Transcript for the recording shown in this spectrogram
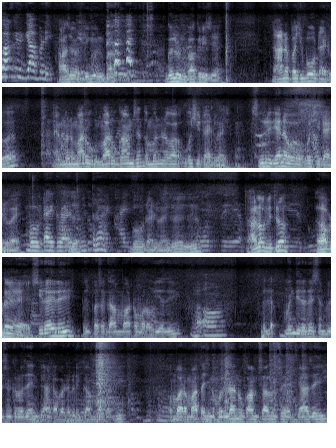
ભાખરી આ જો ઢીંગુની ભાખરી. ગલુની ભાખરી છે. આને પછી બહુ ટાઈટ હોય. મને મારું મારું ગામ છે ને તો મને ઓછી ટાઈટ હોય. સુરત એને ઓછી ટાઈટ હોય. બહુ ટાઈટ વાય મિત્રો. બહુ ટાઈટ હોય જોયું જોયું હાલો મિત્રો. હવે આપણે સિરાઈ લઈ પછી પાછા ગામમાં માટો મારો વૈયા દેવી એટલે મંદિરે દર્શન દર્શન કરવા જાય ને ત્યાં આટા બાટા ઘડી ગામમાં લાગી. અમારા માતાજીનું મરડાનું કામ ચાલુ છે, ત્યાં જઈ.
